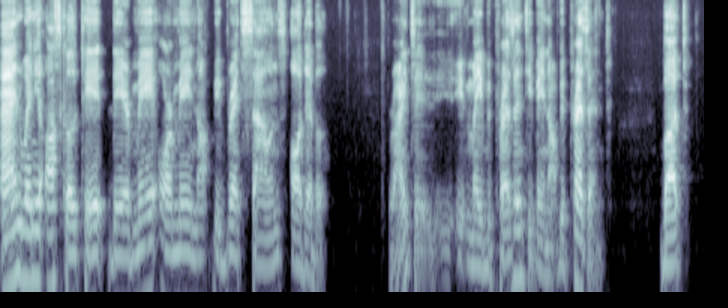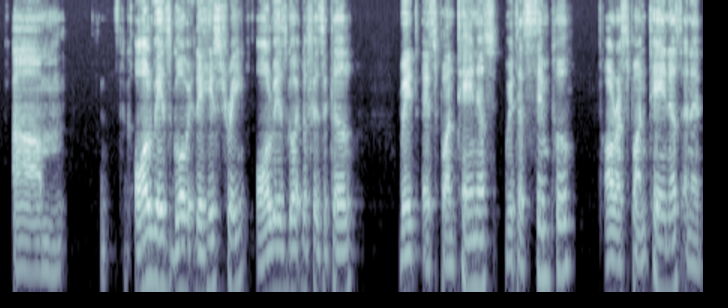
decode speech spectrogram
and when you auscultate there may or may not be breath sounds audible right? It, it, may be present, it may not be present, but um, always go with the history, always go with the physical, with a spontaneous, with a simple or a spontaneous and a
